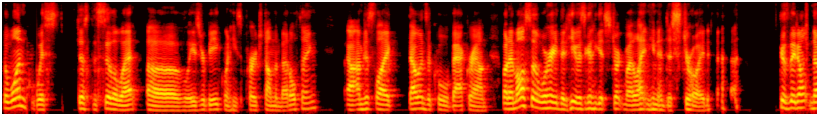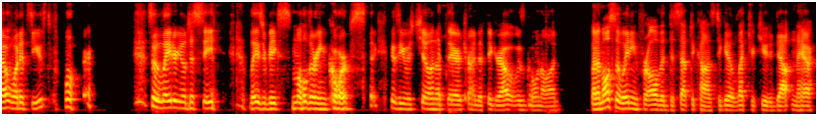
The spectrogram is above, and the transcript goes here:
the one with just the silhouette of Laserbeak when he's perched on the metal thing. I'm just like that one's a cool background, but I'm also worried that he was going to get struck by lightning and destroyed because they don't know what it's used for. so later you'll just see Laserbeak's smoldering corpse because he was chilling up there trying to figure out what was going on. But I'm also waiting for all the Decepticons to get electrocuted out in there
